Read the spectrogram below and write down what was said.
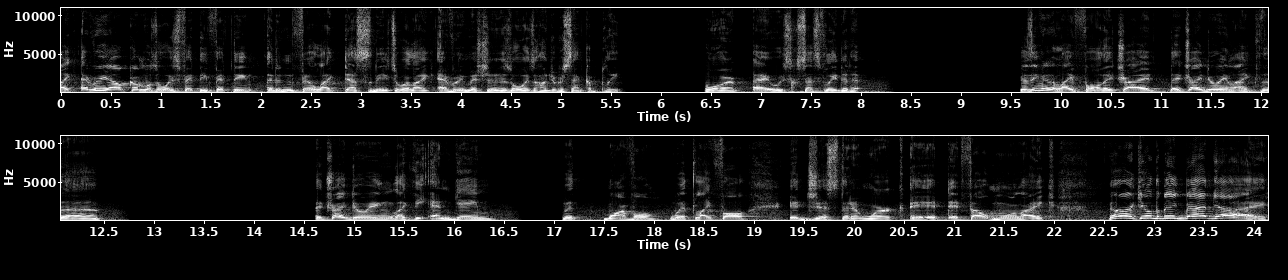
Like every outcome was always 50 50. It didn't feel like Destiny to where like every mission is always 100% complete. Or, hey, we successfully did it. Because even in Lightfall, they tried they tried doing like the they tried doing like the end game with Marvel with Lightfall. It just didn't work. It it, it felt more like, oh, I killed the big bad guy.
